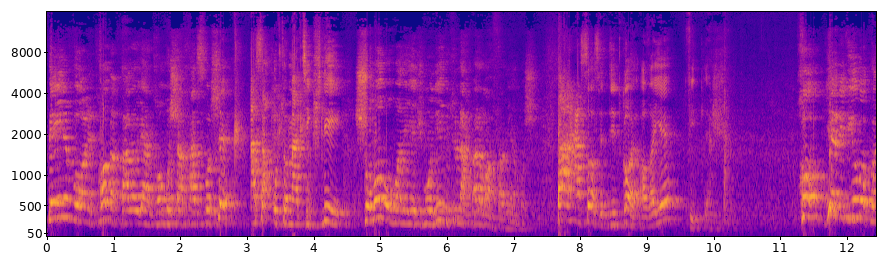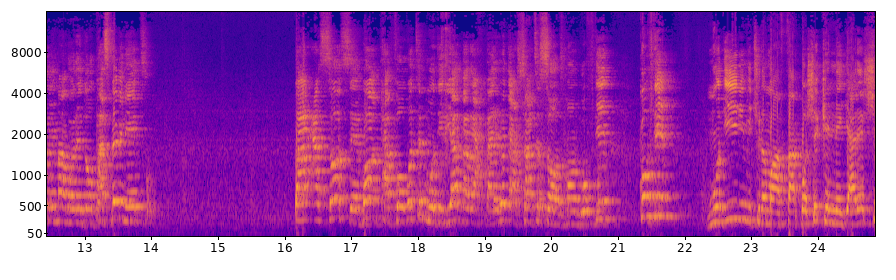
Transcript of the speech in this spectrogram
بین واحدها و فرایندها مشخص باشه اصلا automatically شما به عنوان یک مدیر می‌تونید رهبر موفقی هم باشید بر اساس دیدگاه آقای فیدلر. خب یه ویدیو بکنیم موارد و پس ببینید بر اساس با تفاوت مدیریت و رهبری رو در سطح سازمان گفتیم. گفتیم مدیری می‌تونه موفق باشه که نگرش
